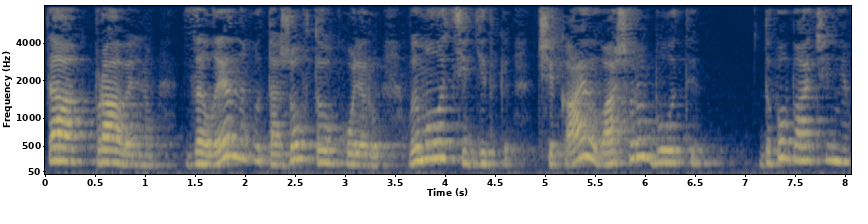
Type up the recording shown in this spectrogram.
Так, правильно, зеленого та жовтого кольору. Ви молодці, дітки. Чекаю вашої роботи. До побачення!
